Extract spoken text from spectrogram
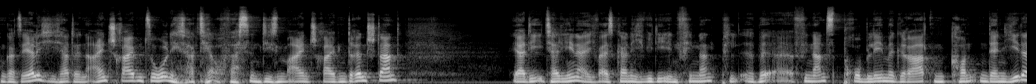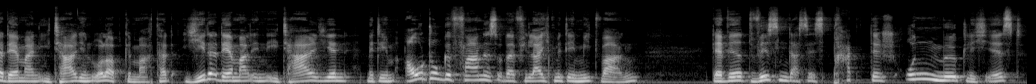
Und ganz ehrlich, ich hatte ein Einschreiben zu holen. Ich sagte ja auch, was in diesem Einschreiben drin stand. Ja, die Italiener, ich weiß gar nicht, wie die in äh, Finanzprobleme geraten konnten, denn jeder, der mal in Italien Urlaub gemacht hat, jeder, der mal in Italien mit dem Auto gefahren ist oder vielleicht mit dem Mietwagen, der wird wissen, dass es praktisch unmöglich ist,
